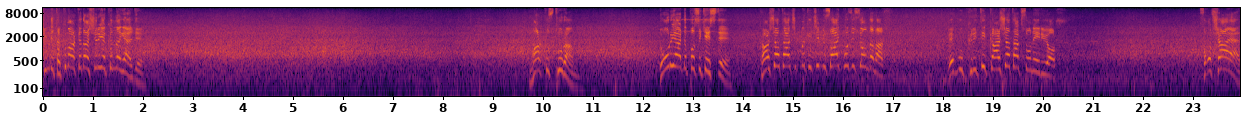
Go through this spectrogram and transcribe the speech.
Şimdi takım arkadaşları yakınına geldi. Marcus Thuram. Doğru yerde pası kesti. Karşı atağa çıkmak için müsait pozisyondalar. Ve bu kritik karşı atak sona eriyor. Solskjaer.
